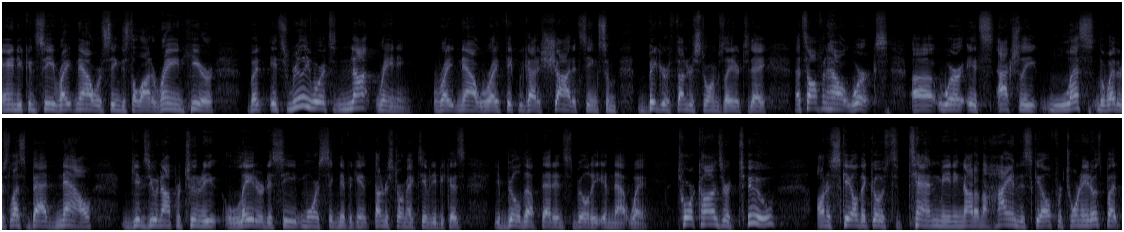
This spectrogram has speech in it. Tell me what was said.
And you can see right now we're seeing just a lot of rain here, but it's really where it's not raining right now where I think we got a shot at seeing some bigger thunderstorms later today. That's often how it works, uh, where it's actually less, the weather's less bad now, gives you an opportunity later to see more significant thunderstorm activity because you build up that instability in that way. Torcons are two on a scale that goes to 10, meaning not on the high end of the scale for tornadoes, but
